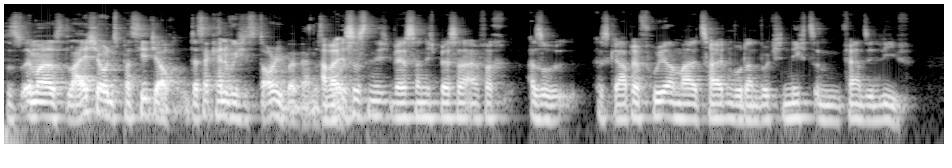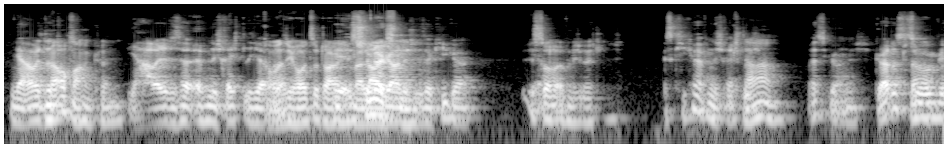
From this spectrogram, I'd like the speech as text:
Es ist immer das Gleiche und es passiert ja auch. Das ist ja keine wirkliche Story bei Bernd. Aber ist es nicht, wäre es dann nicht besser einfach, also es gab ja früher mal Zeiten, wo dann wirklich nichts im Fernsehen lief. ja, aber Hätten wir das, auch machen können. ja, aber das ist ja öffentlich-rechtlicher. Kann man sich heutzutage nee, nicht das mehr stimmt ja leisten. gar nicht, ist ja Kika. Ist Ja. doch öffentlich-rechtlich. Ist Kika öffentlich-rechtlich? Klar. Weiß ich gar nicht. Gehört das Klar, zu irgendwie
